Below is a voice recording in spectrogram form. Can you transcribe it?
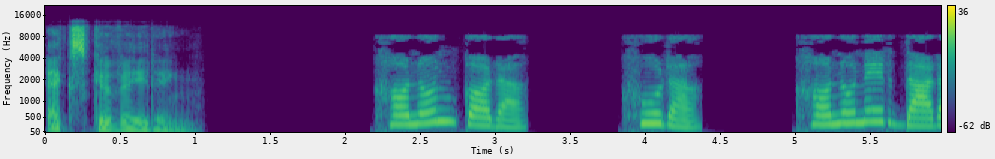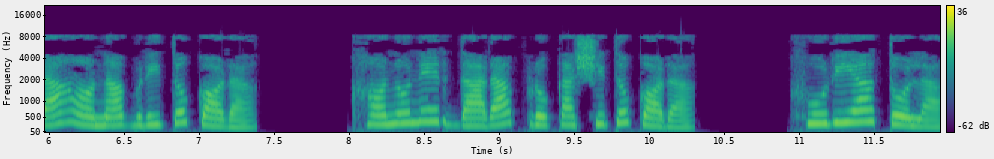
excavating, খনন করা। খুঁড়া। খননের দ্বারা অনাবৃত করা। খননের দ্বারা প্রকাশিত করা। খুরিয়া তোলা।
